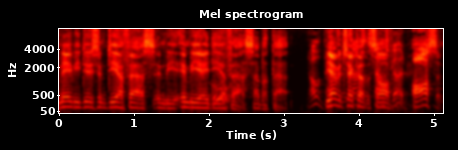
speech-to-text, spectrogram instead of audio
maybe do some DFS, and be NBA, NBA DFS. How about that? Oh, you haven't checked sounds- out the solver, good. awesome.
